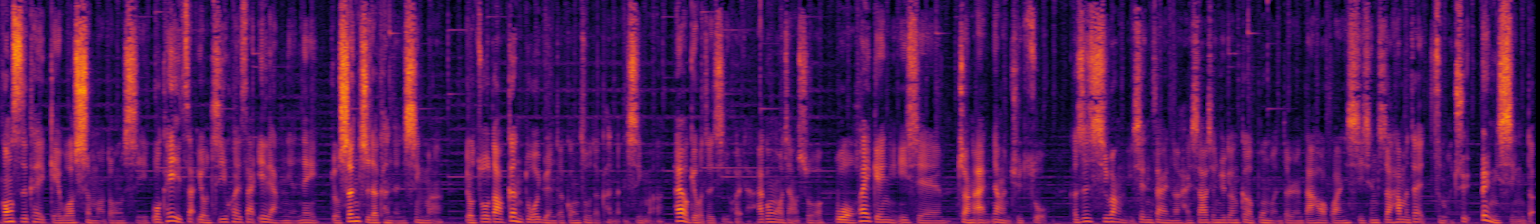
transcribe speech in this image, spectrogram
公司可以给我什么东西，我可以在有机会在一两年内有升职的可能性吗？有做到更多元的工作的可能性吗？他有给我这机会，他跟我讲说，我会给你一些专案让你去做。可是希望你现在呢，还是要先去跟各部门的人打好关系，先知道他们在怎么去运行的，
